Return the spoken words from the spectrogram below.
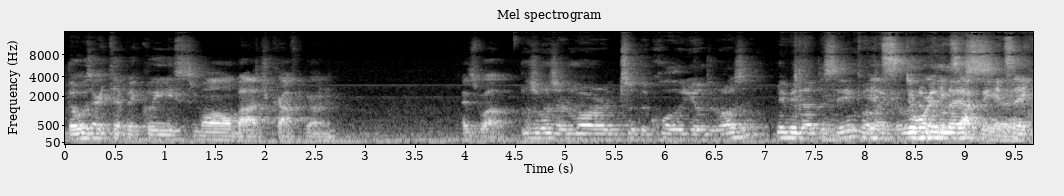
Those are typically small batch craft grown as well. Those ones are more to the quality of the rosin. Maybe not the same, but it's like a little stored bit less. exactly. It's like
